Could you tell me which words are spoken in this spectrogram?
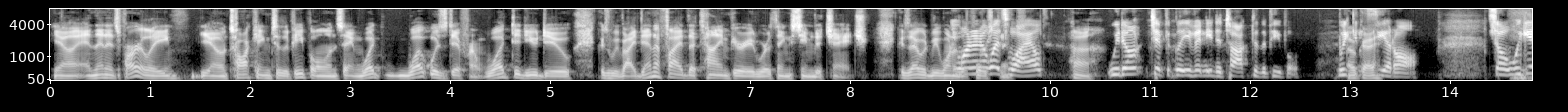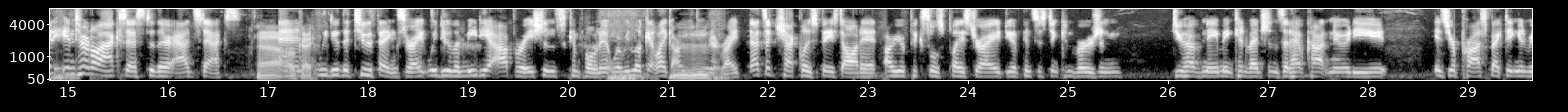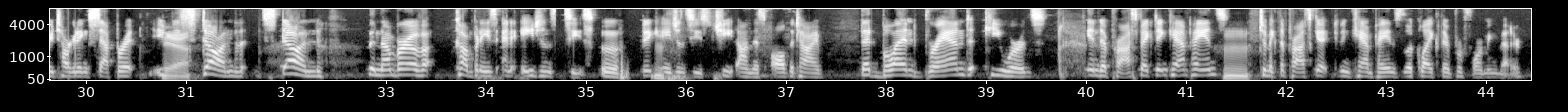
you know, and then it's partly, you know, talking to the people and saying, what, what was different? What did you do? Because we've identified the time period where things seem to change. Because that would be one You of want the to know what's things. wild? Huh. We don't typically even need to talk to the people. We can Okay. see it all. So we get internal access to their ad stacks. Ah, and okay. we do the two things, right? We do the media operations component where we look at like, are you Mhm. doing it right? That's a checklist based audit. Are your pixels placed right? Do you have consistent conversion? Do you have naming conventions that have continuity? Is your prospecting and retargeting separate? You'd Yeah. be stunned, stunned the number of companies and agencies, ugh, big Mm. agencies cheat on this all the time, that blend brand keywords into prospecting campaigns Mm. to make the prospecting campaigns look like they're performing better.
